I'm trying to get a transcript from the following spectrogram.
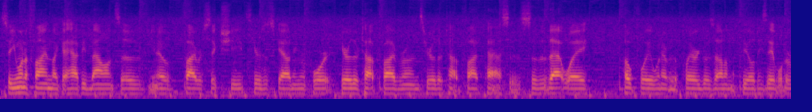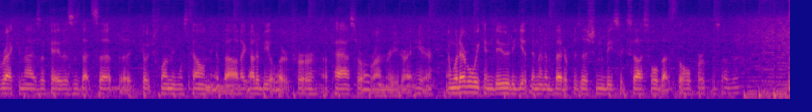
So you want to find like a happy balance of, you know, five or six sheets, here's a scouting report, here are their top five runs, here are their top five passes, so that that way hopefully whenever the player goes out on the field, he's able to recognize, okay, this is that set that Coach Fleming was telling me about. I got to be alert for a pass or a run read right here. And whatever we can do to get them in a better position to be successful, that's the whole purpose of it.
